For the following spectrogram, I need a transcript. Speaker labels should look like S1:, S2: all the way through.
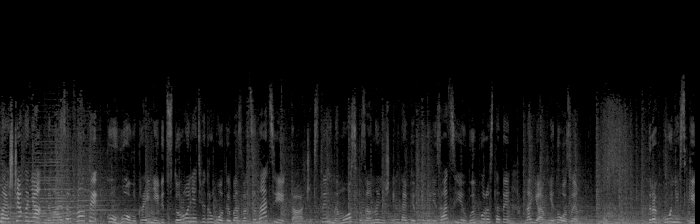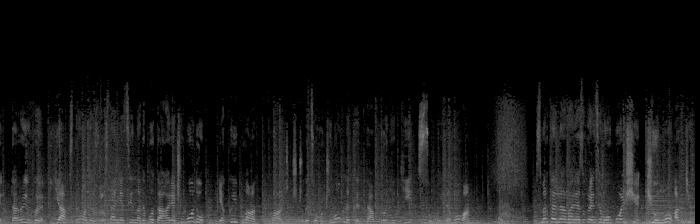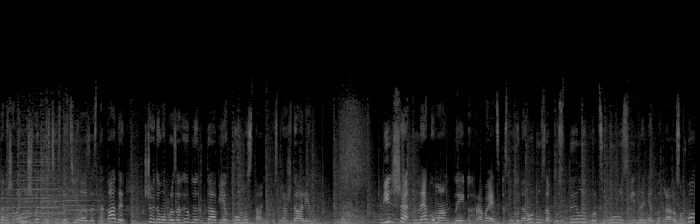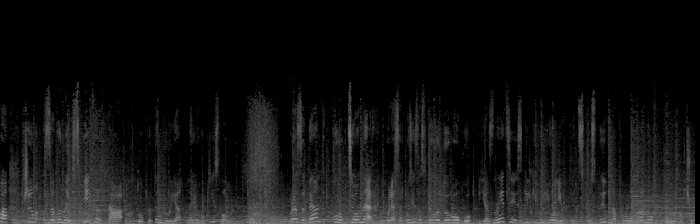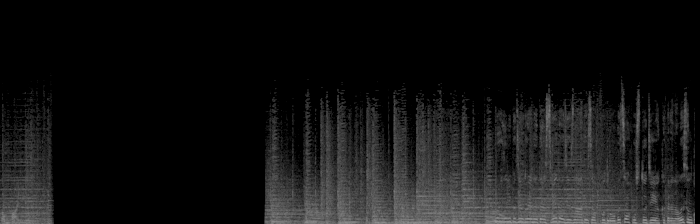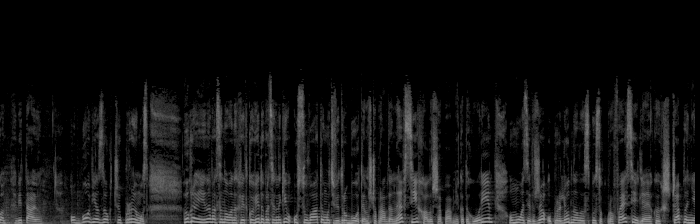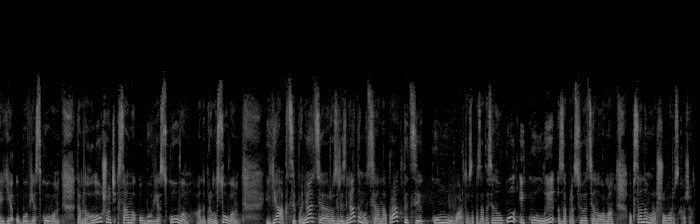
S1: Немає щеплення, немає зарплати. Кого в Україні відсторонять від роботи без вакцинації? Та чи встигне МОЗ за нинішніх темпів імунізації використати наявні дози? Драконівські тарифи. Як стримати зростання цін на тепло та гарячу воду? Який план мають щодо цього чиновники та про які суми йде мова? Смертельна аварія з українцями у Польщі. Чому автівка на шаленій швидкості злетіла з естакади? Що відомо про загиблих та в якому стані постраждалі? Більше не командний гравець. Слуги народу запустили процедуру звільнення Дмитра Разумкова. Чим завинив спікер та хто претендує на його крісло? Президент корупціонер Ніколя Саркозі засудили до року в'язниці. Скільки мільйонів він спустив на програну виборчу кампанію? України та світу зізнатися в подробицях у студії Катерина Лисенко. Вітаю. Обов'язок чи примус. В Україні невакцинованих від ковіду працівників усуватимуть від роботи. Щоправда, не всіх, а лише певні категорії. У мозі вже оприлюднили список професій, для яких щеплення є обов'язковим. Там наголошують саме обов'язковим, а не примусовим. Як ці поняття розрізнятимуться на практиці? Кому варто записатися на укол і коли запрацює ця норма? Оксана Мурашова розкаже.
